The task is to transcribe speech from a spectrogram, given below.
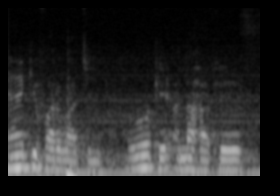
Thank you for watching okay Allah हाफिज़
